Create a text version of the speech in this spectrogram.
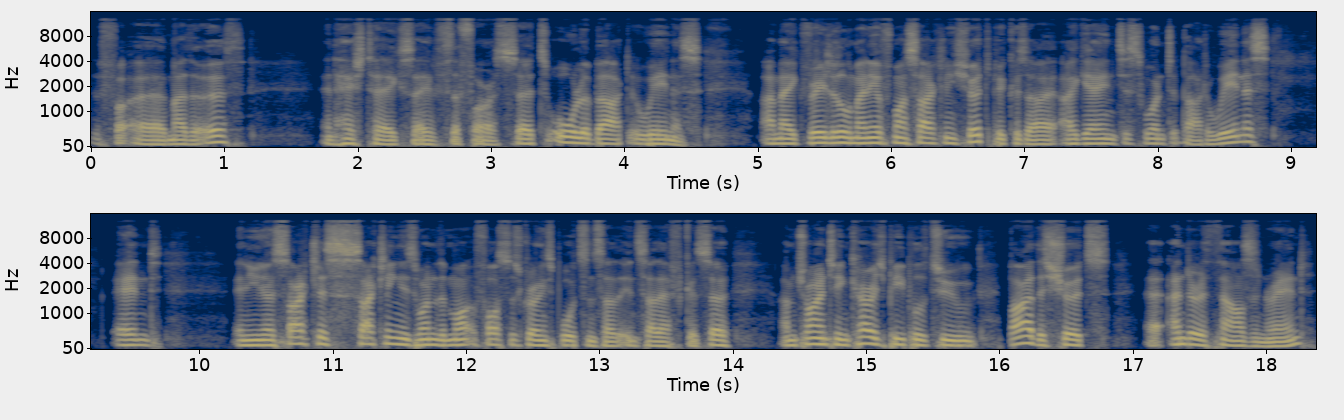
the uh, Mother Earth, and hashtag save the forest. So it's all about awareness. I make very little money off my cycling shirts because I, again, just want about awareness. And, and you know, cyclists, cycling is one of the fastest growing sports in South, in South Africa. So I'm trying to encourage people to buy the shirts under a thousand rand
